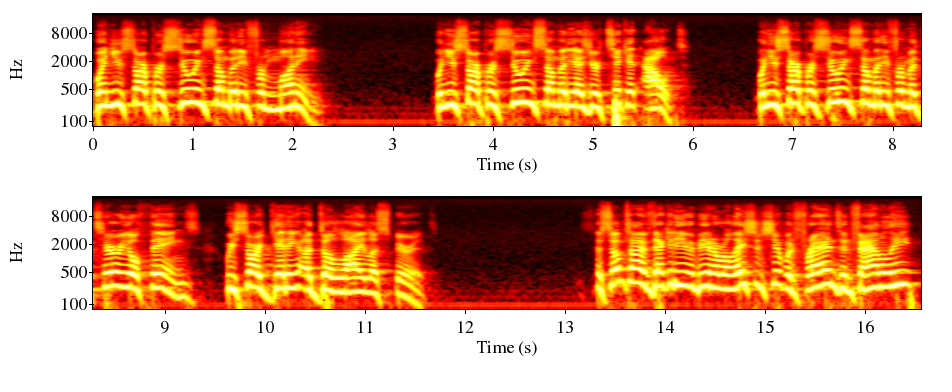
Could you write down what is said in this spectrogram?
when you start pursuing somebody for money. When you start pursuing somebody as your ticket out. When you start pursuing somebody for material things we start getting a Delilah spirit. Sometimes that could even be in a relationship with friends and family.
